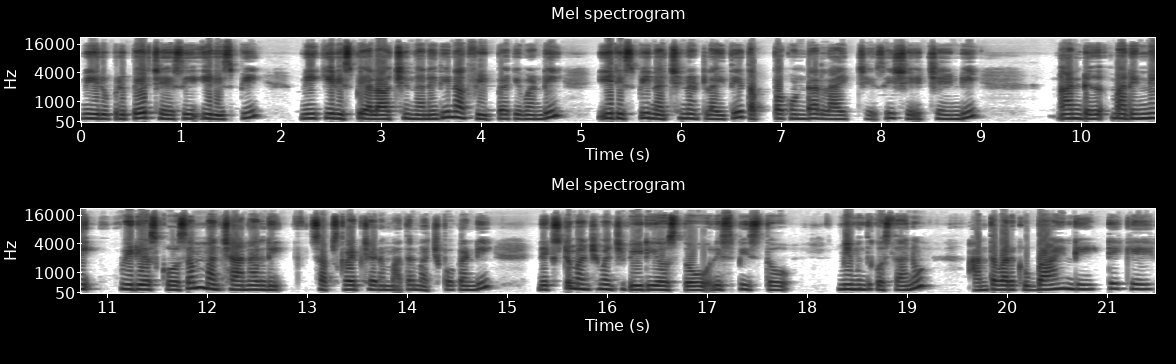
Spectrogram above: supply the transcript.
మీరు ప్రిపేర్ చేసి ఈ రెసిపీ మీకు ఈ రెసిపీ ఎలా వచ్చిందనేది నాకు ఫీడ్బ్యాక్ ఇవ్వండి. ఈ రెసిపీ నచ్చినట్లయితే తప్పకుండా లైక్ చేసి షేర్ చేయండి. అండ్ మరిన్ని వీడియోస్ కోసం మన ఛానల్ని సబ్స్క్రైబ్ చేయడం మాత్రం మర్చిపోకండి. నెక్స్ట్ మంచి మంచి వీడియోస్తో రెసిపీస్తో మీ ముందుకు వస్తాను అంతవరకు బాయ్ అండి. Take care.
